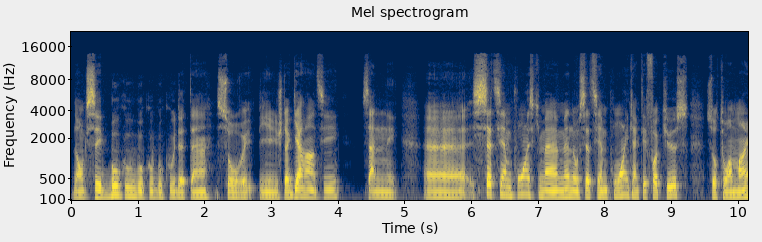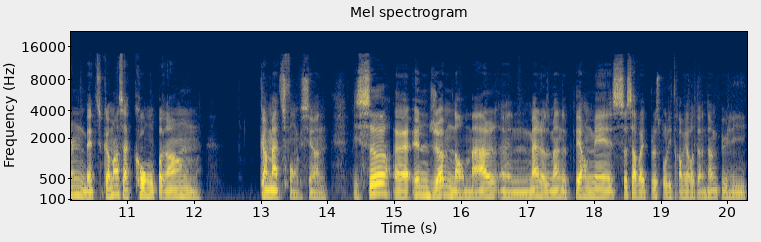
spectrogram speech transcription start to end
Donc, c'est beaucoup, beaucoup, beaucoup de temps sauvé. Puis, je te garantis, ça n'est. Euh, septième point, ce qui m'amène au septième point, quand tu es focus sur toi-même, ben, tu commences à comprendre comment tu fonctionnes. Puis ça, euh, une job normale, euh, malheureusement, ne permet, ça, ça va être plus pour les travailleurs autonomes, puis les,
